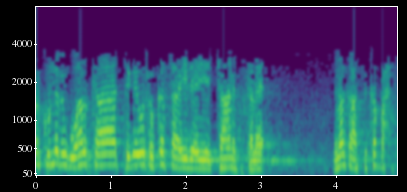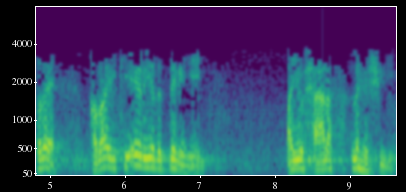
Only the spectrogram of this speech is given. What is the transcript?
markuu nebigu halkaa tegey wuxuu ka faa'iideeyey jaanis kale nimankaasi ka baxsadee qabaa'ilkii eriyada degayey ayuu xaalafa la heshiiyey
